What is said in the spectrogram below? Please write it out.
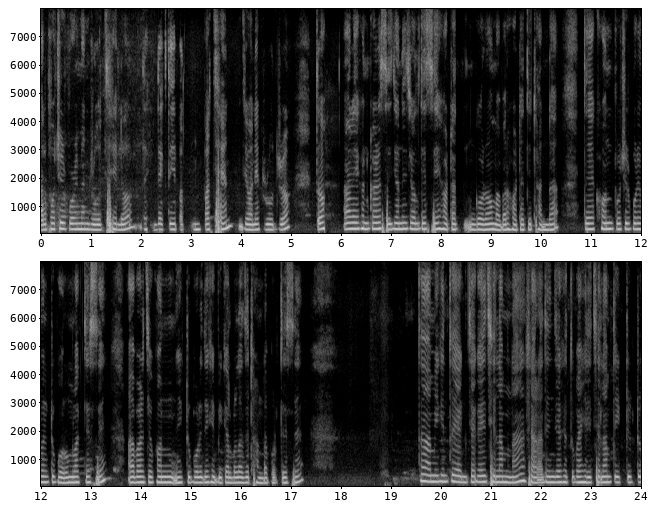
আর প্রচুর পরিমাণ রোদ ছিল দেখতেই পাচ্ছেন যে অনেক রৌদ্র। তো আর এখনকার সিজনে চলতেছে, হঠাৎ গরম, আবার হঠাৎই ঠান্ডা। তো এখন প্রচুর পরিমাণ একটু গরম লাগতেছে। আবার যখন একটু পরে দেখি বিকালবেলা যে ঠান্ডা পড়তেছে তো আমি কিন্তু এক জায়গায় ছিলাম না। সারাদিন যেহেতু বাহিরে ছিলাম, তো একটু একটু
